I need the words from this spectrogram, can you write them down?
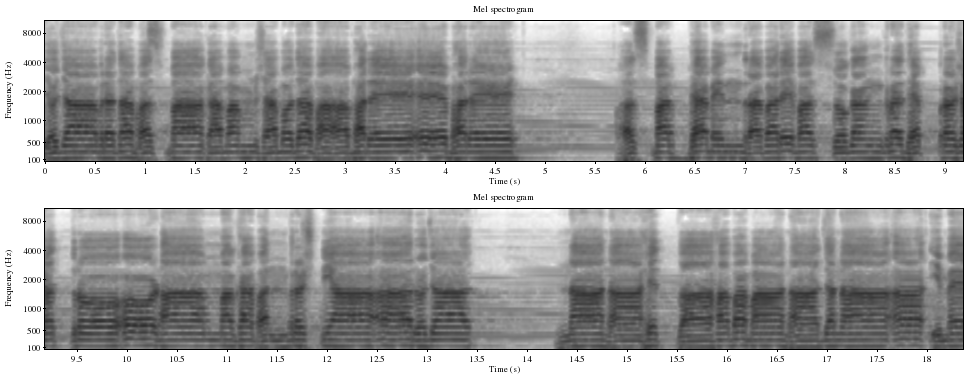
जुजाव्रतमस्माकमंशमुदभा भरे। भरे अस्मभ्यमिन्द्रपरिवः सुगङ्कृधिप्रशत्रूणाम् मघवन् वृष्ण्या रुजा नानाहित्वा हवमाना जना इमे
